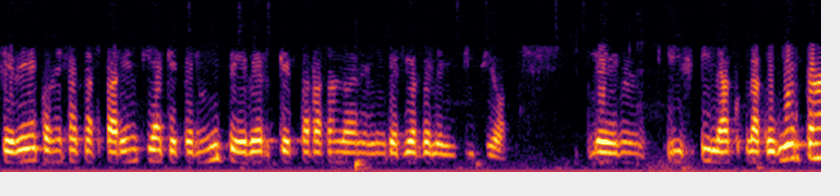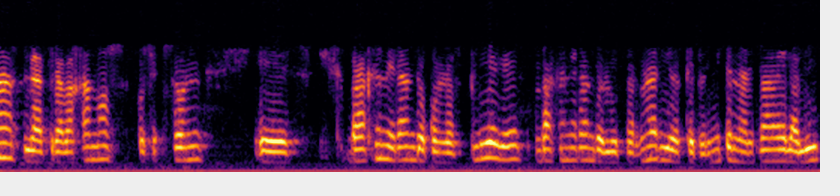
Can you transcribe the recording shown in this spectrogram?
se ve con esa transparencia que permite ver qué está pasando en el interior del edificio. Eh, y, la, cubierta la trabajamos, pues son eh, va generando con los pliegues, va generando lucernarios que permiten la entrada de la luz,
